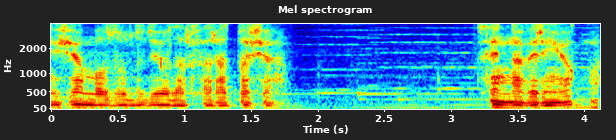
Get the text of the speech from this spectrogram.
Nişan bozuldu diyorlar Ferhat Paşa. Senin haberin yok mu?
